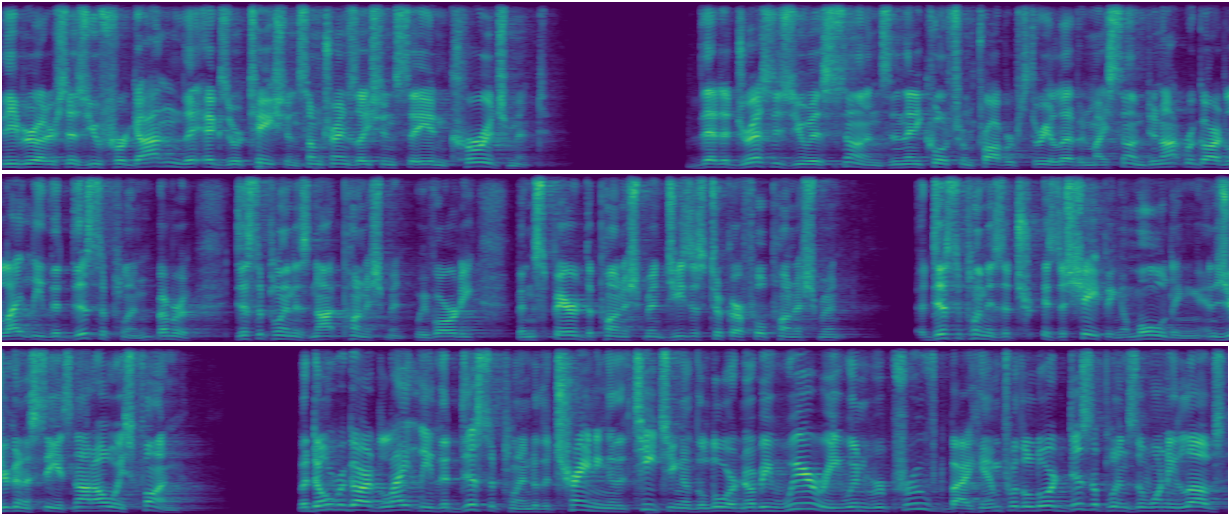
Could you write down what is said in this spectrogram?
the Hebrew writer says, You've forgotten the exhortation, some translations say encouragement, that addresses you as sons. And then he quotes from Proverbs 3:11, My son, do not regard lightly the discipline. Remember, discipline is not punishment. We've already been spared the punishment. Jesus took our full punishment. A discipline is a, is a shaping, a molding. And as you're going to see, it's not always fun. But don't regard lightly the discipline or the training and the teaching of the Lord, nor be weary when reproved by him, for the Lord disciplines the one he loves,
